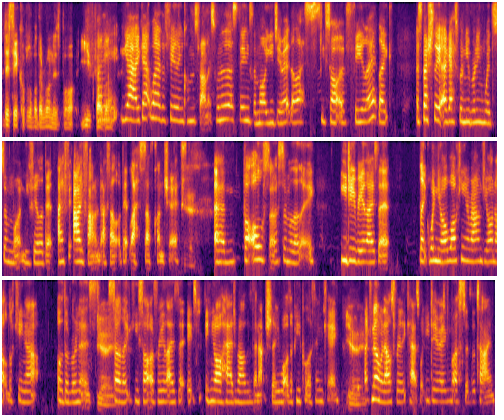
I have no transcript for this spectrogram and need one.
I did see a couple of other runners, but you felt I, that. Yeah, I get where the feeling comes from. It's one of those things. The more you do it, the less you sort of feel it. Like especially I guess when you're running with someone, you feel a bit. I, I found I felt a bit less self conscious. Yeah. Um, but also similarly, you do realize that, like when you're walking around, you're not looking at other runners. Yeah, so like you sort of realize that it's in your head rather than actually what other people are thinking. Yeah. Like no one else really cares what you're doing most of the time.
